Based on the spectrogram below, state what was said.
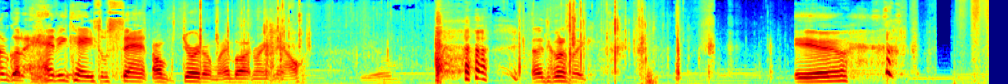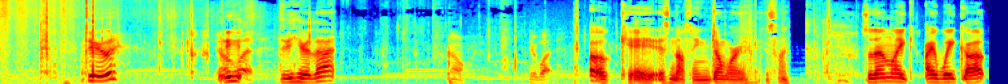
I've got a heavy case of sand of dirt on my butt right now. And it goes like, ew. Dude, did you, did you hear that? No. Hear what? Okay, it's nothing. Don't worry, it's fine. So then, like, I wake up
